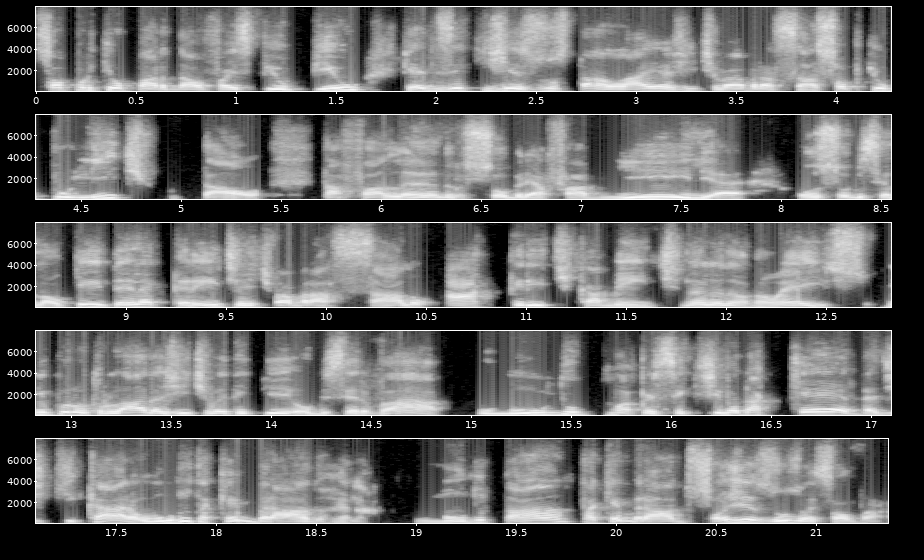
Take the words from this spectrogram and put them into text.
só porque o pardal faz piu-piu, quer dizer que Jesus está lá e a gente vai abraçar. Só porque o político tal está falando sobre a família ou sobre sei lá o quê, então ele é crente, a gente vai abraçá-lo acriticamente. Não, não, não, não é isso. E por outro lado, a gente vai ter que observar o mundo com uma perspectiva da queda, de que, cara, o mundo está quebrado, Renato. O mundo tá, tá quebrado, só Jesus vai salvar.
